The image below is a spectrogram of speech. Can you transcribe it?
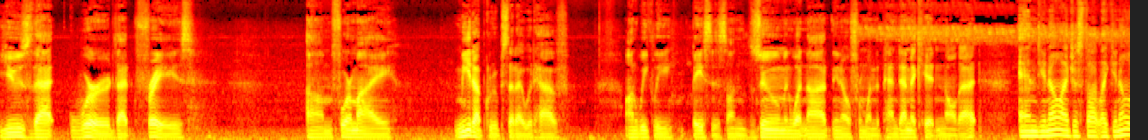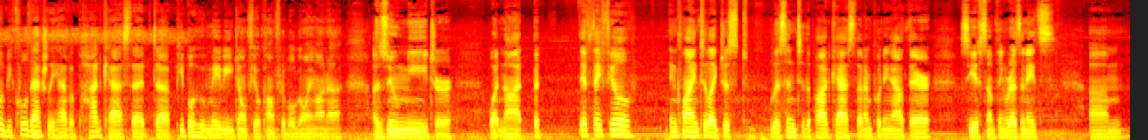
use that word, that phrase, um, for my meetup groups that I would have on weekly basis on Zoom and whatnot, you know, from when the pandemic hit and all that and, you know, I just thought, like, you know, it would be cool to actually have a podcast that uh, people who maybe don't feel comfortable going on a, a Zoom meet or whatnot, but if they feel inclined to, like, just listen to the podcast that I'm putting out there, see if something resonates, um,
